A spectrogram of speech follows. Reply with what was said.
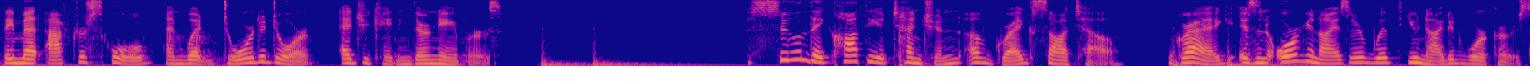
They met after school and went door to door educating their neighbors. Soon they caught the attention of Greg Sawtell, Greg is an organizer with United Workers,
